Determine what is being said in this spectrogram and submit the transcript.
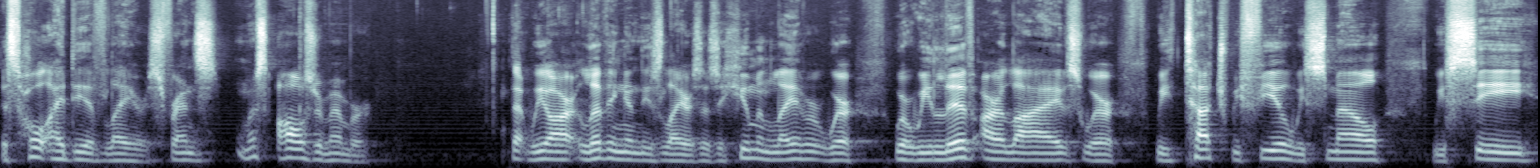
this whole idea of layers. Friends, must always remember that we are living in these layers. There's a human layer where, where we live our lives, where we touch, we feel, we smell, we see,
